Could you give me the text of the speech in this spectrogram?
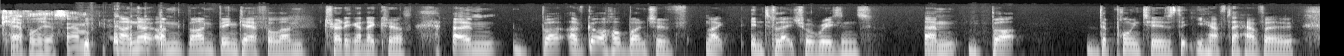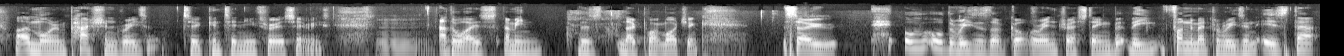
Careful here, Sam. I know I'm I'm being careful. I'm treading on eggshells. Um, but I've got a whole bunch of like intellectual reasons. Um, but the point is that you have to have a like a more impassioned reason to continue through a series. Otherwise, I mean, there's no point watching. So all, all the reasons I've got are interesting, but the fundamental reason is that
